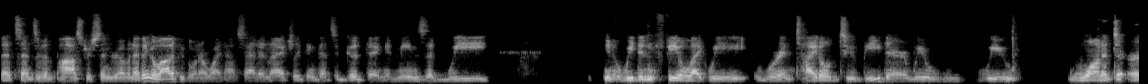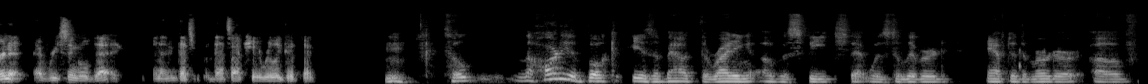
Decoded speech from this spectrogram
That sense of imposter syndrome. And I think a lot of people in our White House had it. And I actually think that's a good thing. It means that we, you know, we didn't feel like we were entitled to be there. We, we wanted to earn it every single day. And I think that's, that's actually a really good thing. Hmm. So the heart of the book is about the writing of a speech that was delivered after the murder of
